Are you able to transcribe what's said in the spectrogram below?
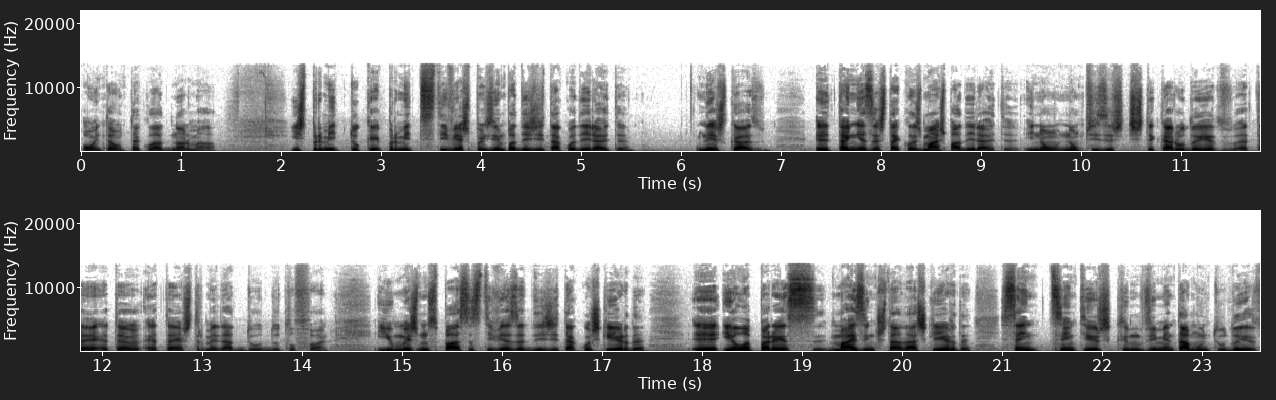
ou então teclado normal. Isto permite o quê? Permite se estiveres, por exemplo, a digitar com a direita, neste caso, tenhas as teclas mais para a direita e não, não precisas de esticar o dedo até, até, até a extremidade do, do telefone. E o mesmo se passa se estiveres a digitar com a esquerda, eh, ele aparece mais encostado à esquerda, sem, sem teres que movimentar muito o dedo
